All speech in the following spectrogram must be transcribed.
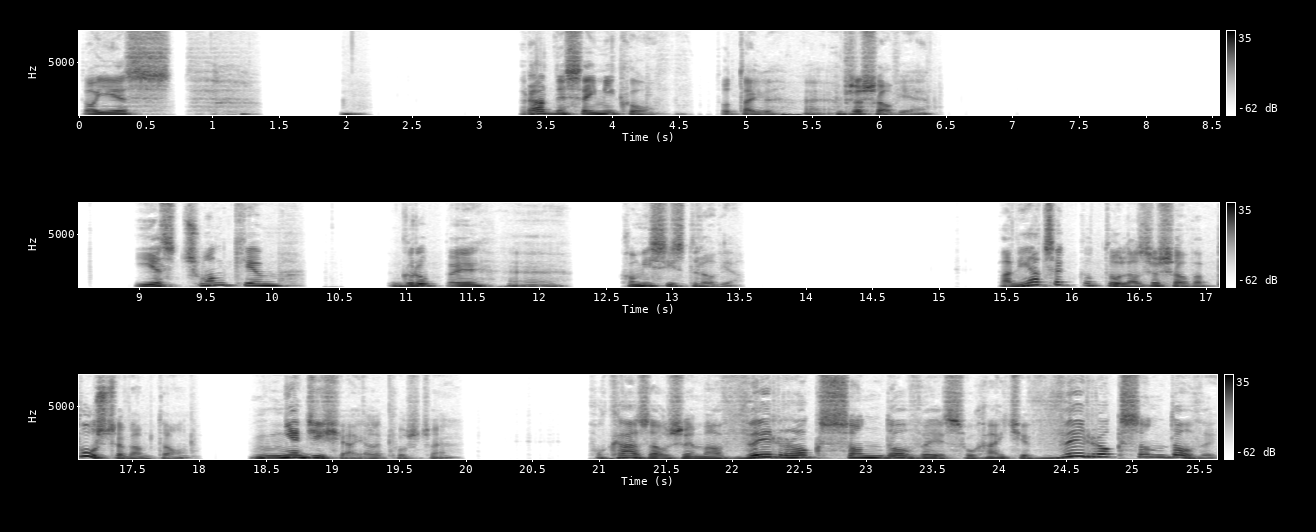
to jest radny sejmiku tutaj w Rzeszowie. Jest członkiem grupy e, Komisji Zdrowia. Pan Jacek Kotula z Rzeszowa, puszczę wam to, nie dzisiaj, ale puszczę, pokazał, że ma wyrok sądowy, słuchajcie, wyrok sądowy,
